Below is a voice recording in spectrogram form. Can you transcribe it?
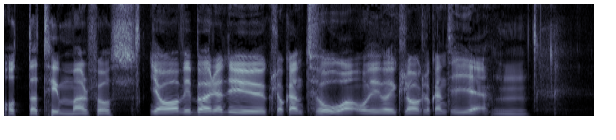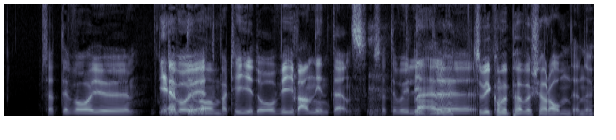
8 timmar för oss? ja vi började ju klockan två och vi var ju klar klockan tio. Mm. Så att det var ju, Ja, det var ju det var- ett parti då och vi vann inte ens. Så att det var ju lite, Nej, så vi kommer behöva köra om det nu.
